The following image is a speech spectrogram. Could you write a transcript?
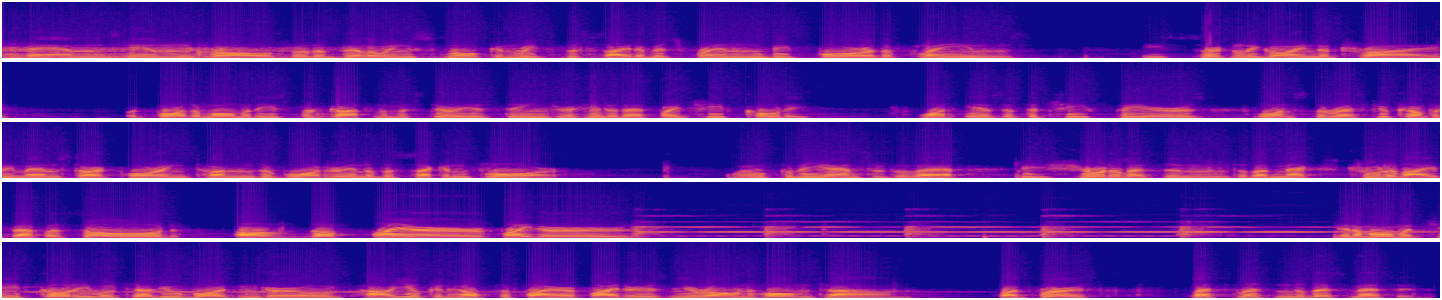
Can Tim crawl through the billowing smoke and reach the side of his friend before the flames? He's certainly going to try. But for the moment, he's forgotten the mysterious danger hinted at by Chief Cody. What is it the chief fears once the rescue company men start pouring tons of water into the second floor? Well, for the answer to that, be sure to listen to the next True to Life episode of The Firefighters. In a moment, Chief Cody will tell you, boys and girls, how you can help the firefighters in your own hometown. But first, let's listen to this message.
